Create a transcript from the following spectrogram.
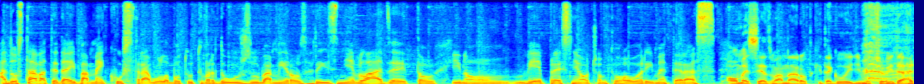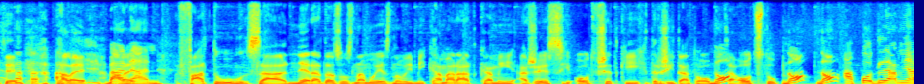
a dostáva teda iba mekú stravu, lebo tú tvrdú už zubami rozhrísť nevládze. To Chino vie presne, o čom tu hovoríme teraz. O mesiac mám národky, tak uvidíme, čo mi dáte. Ale, Banán. ale Fatu sa nerada zoznamuje s novými kamarátkami a že si od všetkých drží táto opica odstup. No, no a podľa mňa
